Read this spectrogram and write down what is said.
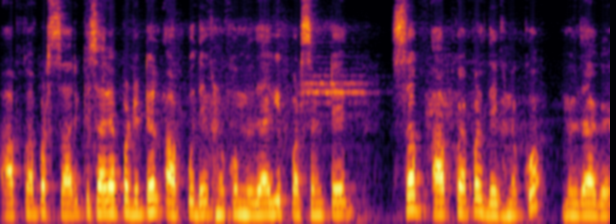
आपको यहाँ पर सारी की सारी यहाँ पर डिटेल आपको देखने को मिल जाएगी। परसेंटेज सब आपको यहाँ पर देखने को मिल जाएगा।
